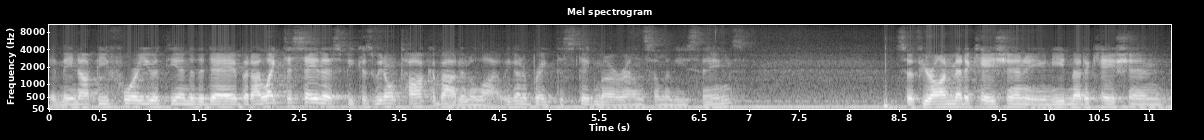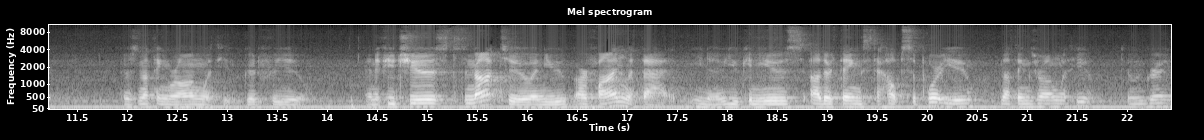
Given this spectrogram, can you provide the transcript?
it may not be for you at the end of the day, but I like to say this because we don't talk about it a lot. We got to break the stigma around some of these things. So if you're on medication or you need medication, there's nothing wrong with you. Good for you. And if you choose to not to and you are fine with that, you know, you can use other things to help support you. Nothing's wrong with you. Doing great.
